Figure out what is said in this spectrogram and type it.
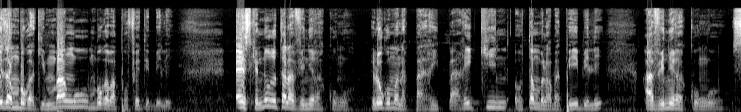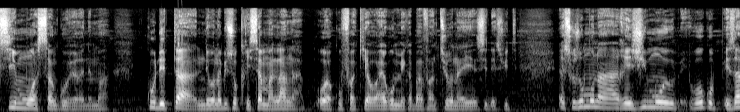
Eza mboka kimbangu mboka baprophète ebele. Est ce que nde ozotala avenir ya congo? Lelo okoma na paris paris kine otambolaka bapays ebele avenir ya congo. Six mois sans gouvernement. Coup d'état ndeko na biso christian malanga oyo akufaki awa aya komeka baaventure na ye ainsi de suite. Est ce que ozomona régime oyo eza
